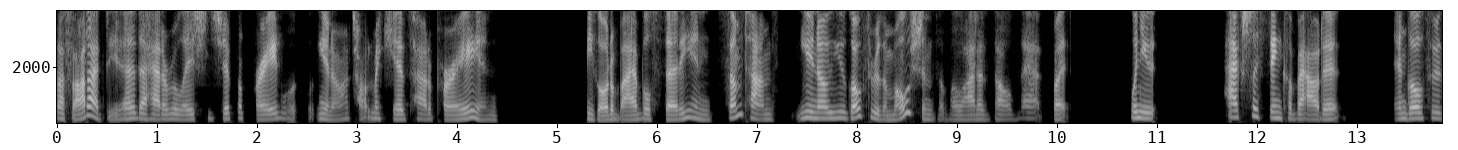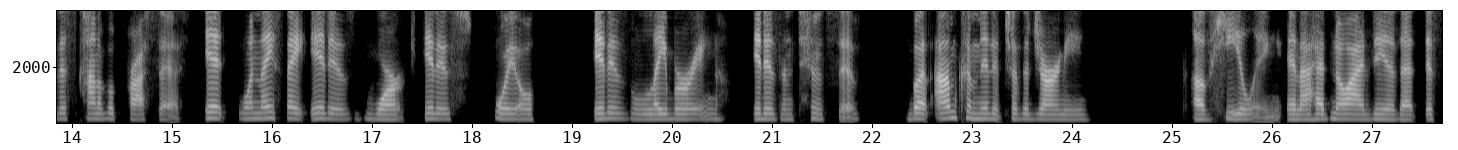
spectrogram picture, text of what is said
I thought I did. I had a relationship. I prayed. You know, I taught my kids how to pray and you go to Bible study. And sometimes, you know, you go through the motions of a lot of all that. But when you actually think about it and go through this kind of a process. It when they say it is work, it is toil, it is laboring, it is intensive, but I'm committed to the journey of healing. And I had no idea that this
